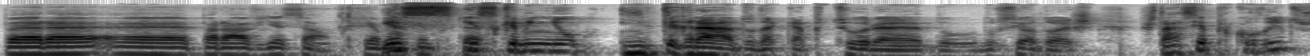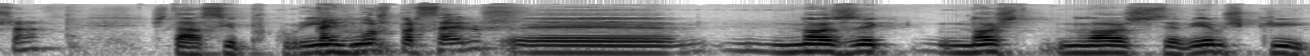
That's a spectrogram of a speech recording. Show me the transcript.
para, para a aviação. É esse, esse, caminho integrado da captura do, do CO2 está a ser percorrido já? está a ser percorrido. Tem bons parceiros? Uh, nós, nós, nós sabemos que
